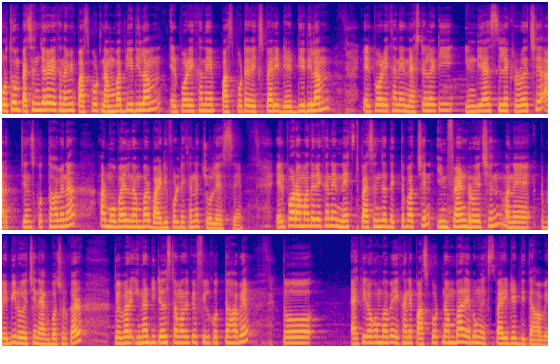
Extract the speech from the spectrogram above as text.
প্রথম প্যাসেঞ্জারের এখানে আমি পাসপোর্ট নাম্বার দিয়ে দিলাম, এরপর এখানে পাসপোর্টের এক্সপায়ারি ডেট দিয়ে দিলাম, এরপর এখানে ন্যাশনালিটি ইন্ডিয়া সিলেক্ট রয়েছে, আর চেঞ্জ করতে হবে না, আর মোবাইল নাম্বার বাই ডিফল্ট এখানে চলে এসছে। এরপর আমাদের এখানে নেক্সট প্যাসেঞ্জার দেখতে পাচ্ছেন ইনফ্যান্ট রয়েছেন মানে একটা বেবি রয়েছেন এক বছরকার। তো এবার ইনার ডিটেলসটা আমাদেরকে ফিল করতে হবে। তো একই রকমভাবে এখানে পাসপোর্ট নাম্বার এবং এক্সপায়ারি ডেট দিতে হবে।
